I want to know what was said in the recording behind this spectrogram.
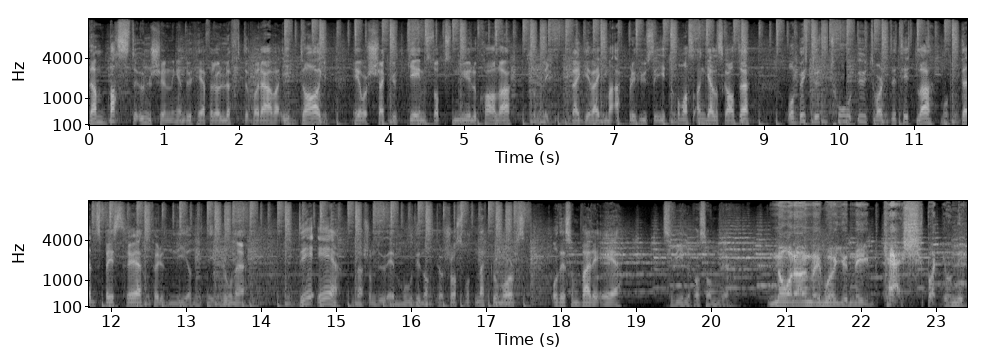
Den beste unnskyldningen du har for å løfte på ræva i dag, er å sjekke ut GameStops nye lokaler, som ligger vegg i vegg med Eplehuset i Thomas Angels gate, og bytte ut to utvalgte titler mot Dead Space 3 for 99 kroner. Det er dersom du er modig nok til å slåss mot necromorphs, og det som bare er tviler på Sondre. Not only will you need cash, but you'll need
